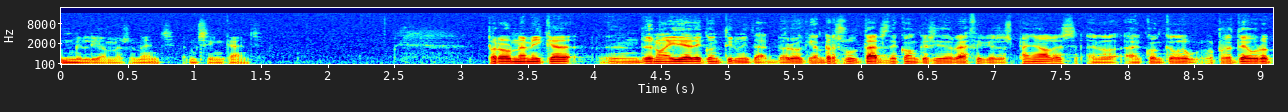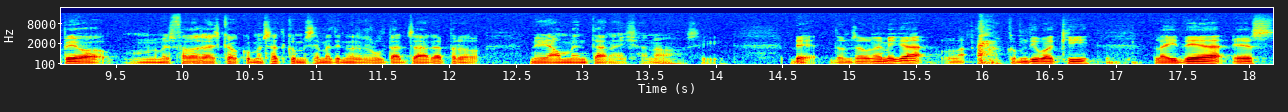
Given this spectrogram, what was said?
un milió més o menys, en 5 anys. Però una mica eh, dona una idea de continuïtat, veure que hi ha resultats de conques hidrogràfiques espanyoles, el, com que el projecte europeu només fa dos anys que ha començat, comencem a tenir resultats ara, però anirà augmentant això, no? O sigui, bé, doncs una mica, com diu aquí, la idea és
